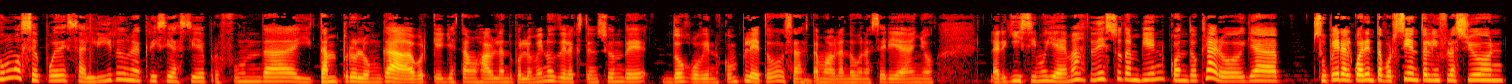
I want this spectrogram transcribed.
¿cómo se puede salir de una crisis así de profunda y tan prolongada? Porque ya estamos hablando por lo menos de la extensión de dos gobiernos completos, o sea, estamos hablando de una serie de años larguísimos y además de eso también cuando, claro, ya supera el 40% la inflación,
